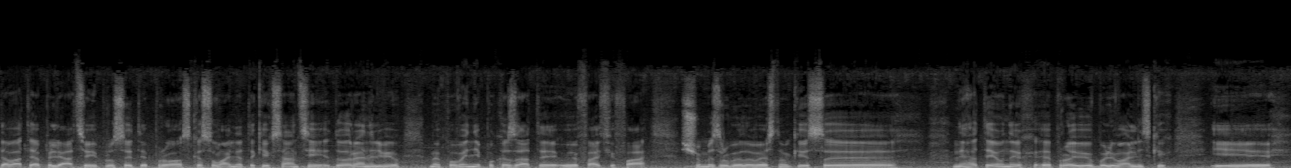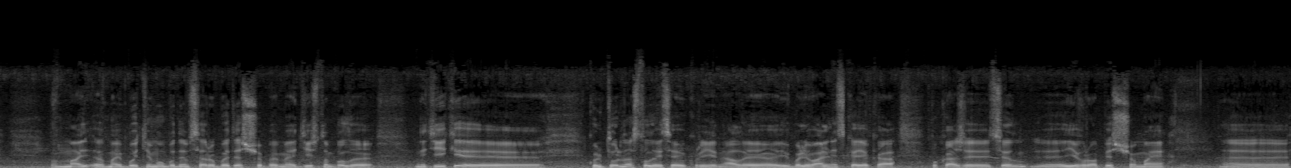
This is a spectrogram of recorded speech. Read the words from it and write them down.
давати апеляцію і просити про скасування таких санкцій до арени Львів, ми повинні показати УЄФА ФІФА, що ми зробили висновки з е, негативних е, проявів вболівальницьких і в майбутньому будемо все робити, щоб ми дійсно були не тільки е, культурна столиця України, але і вболівальницька, яка покаже Європі, що ми е,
